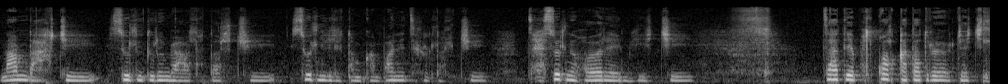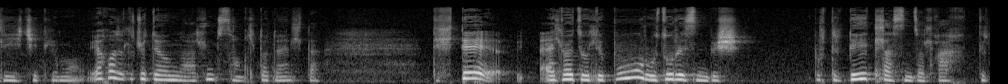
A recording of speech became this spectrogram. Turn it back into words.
Нам даах чи, эсвэл нэг төрийн байгууллагад орчи, эсвэл нэг л том компани захирал болчи, за эсвэл нэг хуурай юм хийчи. За тэгээ болохгүй бол гадаад руу явж ажиллая чи гэдэг юм уу. Яг хөө залуучуудын өмнө олон ч сонголтууд байна л да. Тэгтээ альва зүйлийг бүр үзүүрээс нь биш бүр тэр дээд талаас нь зулгаах тэр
